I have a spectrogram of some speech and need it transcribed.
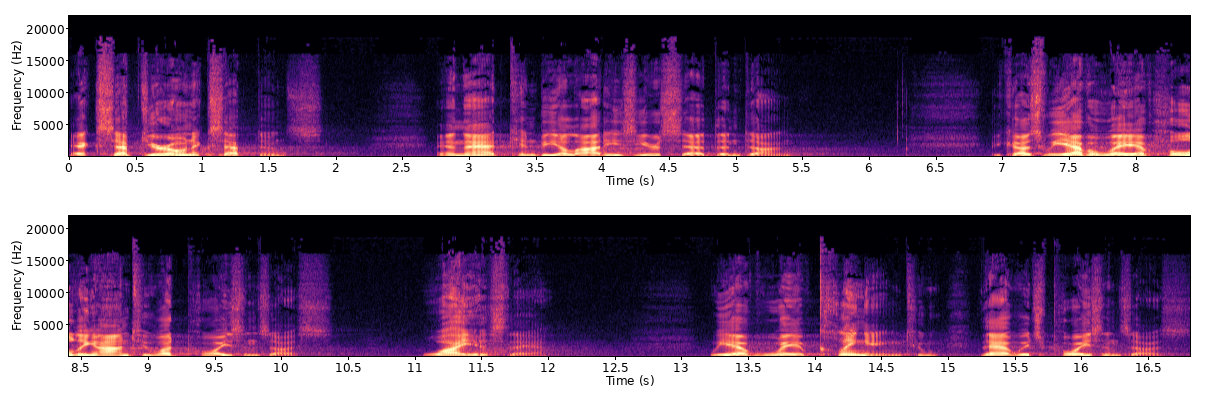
accept your own acceptance, and that can be a lot easier said than done. Because we have a way of holding on to what poisons us. Why is that? We have a way of clinging to that which poisons us.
